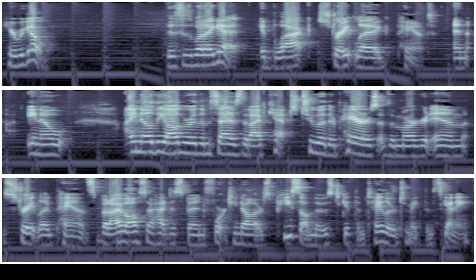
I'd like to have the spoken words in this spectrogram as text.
here we go this is what I get a black straight leg pant. And, you know, I know the algorithm says that I've kept two other pairs of the Margaret M straight leg pants, but I've also had to spend $14 a piece on those to get them tailored to make them skinny.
